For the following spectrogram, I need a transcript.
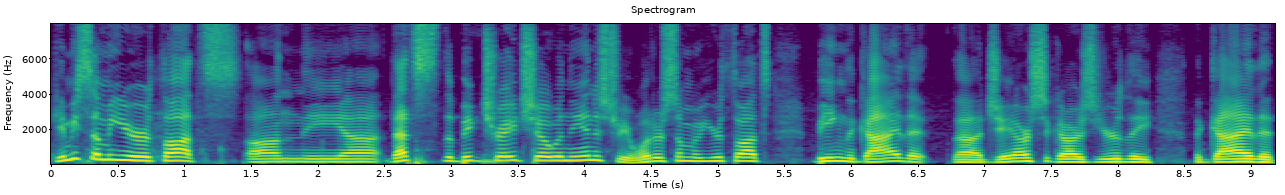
give me some of your thoughts on the uh, that's the big trade show in the industry. What are some of your thoughts being the guy that uh, jr cigars you're the, the guy that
